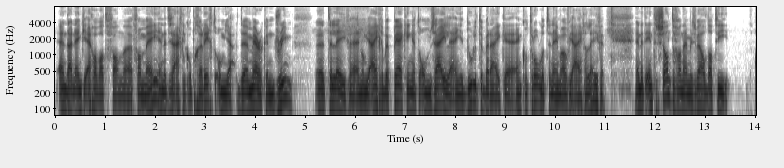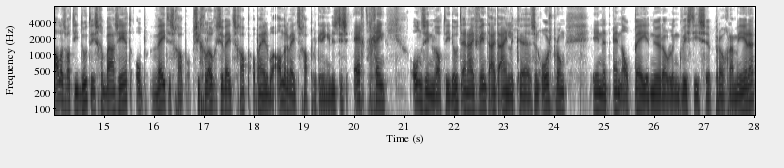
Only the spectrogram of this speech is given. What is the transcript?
En daar neemt je echt wel wat van, uh, van mee. En het is eigenlijk op gericht om ja, de American Dream te leven. En om je eigen beperkingen te omzeilen en je doelen te bereiken en controle te nemen over je eigen leven. En het interessante van hem is wel dat hij alles wat hij doet is gebaseerd op wetenschap, op psychologische wetenschap, op een heleboel andere wetenschappelijke dingen. Dus het is echt geen onzin wat hij doet. En hij vindt uiteindelijk uh, zijn oorsprong in het NLP, het neurolinguistische programmeren.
